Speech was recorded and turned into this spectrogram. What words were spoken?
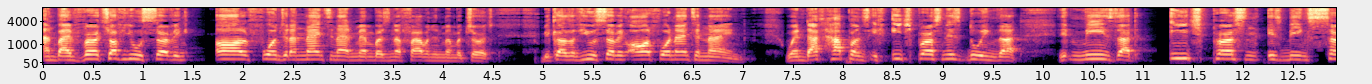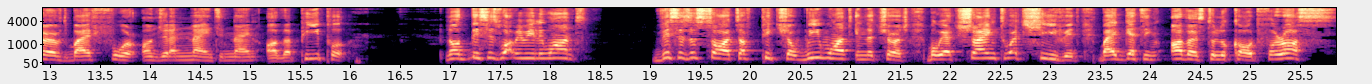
And by virtue of you serving all 499 members in a 500 member church, because of you serving all 499, when that happens, if each person is doing that, it means that each person is being served by 499 other people. Now, this is what we really want. This is a sort of picture we want in the church, but we are trying to achieve it by getting others to look out for us.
